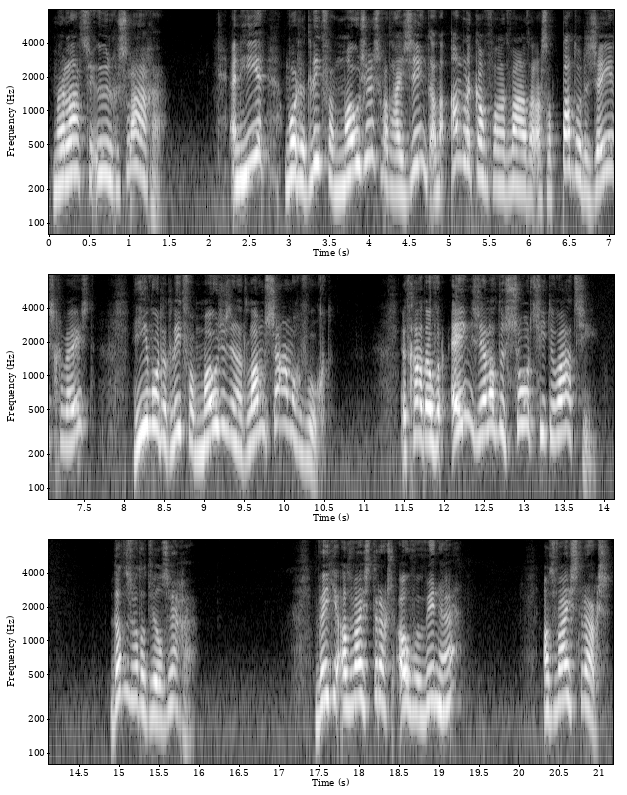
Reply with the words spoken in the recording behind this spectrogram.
mijn laatste uur geslagen. En hier wordt het lied van Mozes, wat hij zingt aan de andere kant van het water als dat pad door de zee is geweest, hier wordt het lied van Mozes en het lam samengevoegd. Het gaat over éénzelfde soort situatie. Dat is wat het wil zeggen. Weet je, als wij straks overwinnen, als wij straks,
